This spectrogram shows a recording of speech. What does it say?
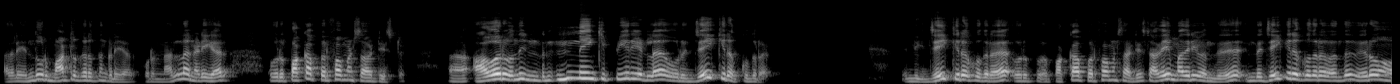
அதில் எந்த ஒரு மாற்று கருத்தும் கிடையாது. ஒரு நல்ல நடிகர். ஒரு பக்கா பெர்ஃபார்மன்ஸ் ஆர்டிஸ்ட். அவர் வந்து இன்னைக்கு பீரியடில் ஒரு ஜெயிக்கிற குதிரை. இன்னைக்கு ஜெயிக்கிற குதிரை ஒரு ப பக்கா பெர்ஃபார்மன்ஸ் ஆர்டிஸ்ட். அதே மாதிரி வந்து இந்த ஜெயிக்கிற குதிரை வந்து வெறும்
